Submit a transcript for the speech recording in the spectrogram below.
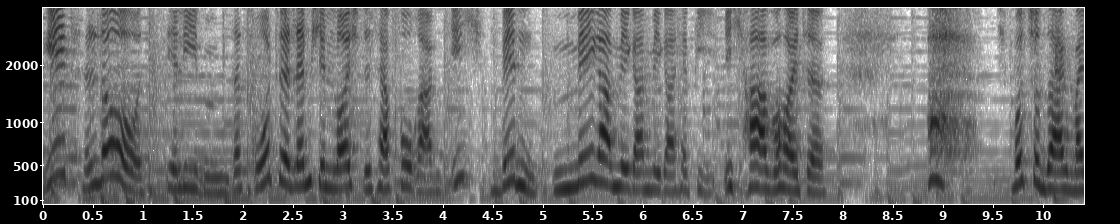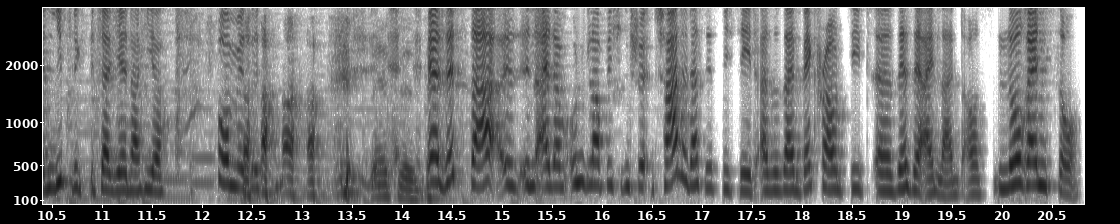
Geht los, ihr Lieben. Das rote Lämpchen leuchtet hervorragend. Ich bin mega, mega, mega happy. Ich habe heute, ich muss schon sagen, meinen Lieblingsitaliener hier vor mir sitzen. Sehr schön. Er sitzt da in einem unglaublichen, schade, dass ihr es nicht seht. Also sein Background sieht äh, sehr, sehr einladend aus. Lorenzo,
